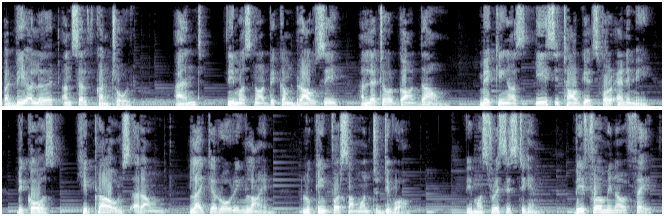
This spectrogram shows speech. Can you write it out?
but be alert and self controlled. And we must not become drowsy and let our guard down making us easy targets for enemy because he prowls around like a roaring lion looking for someone to devour. We must resist him, be firm in our faith,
